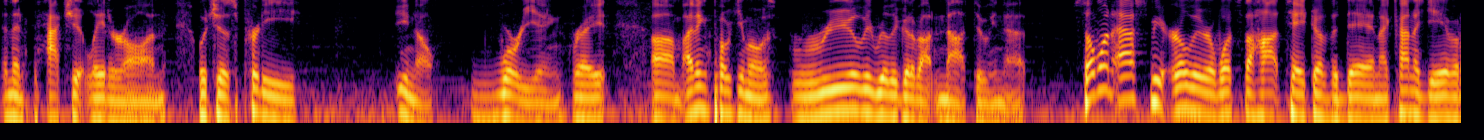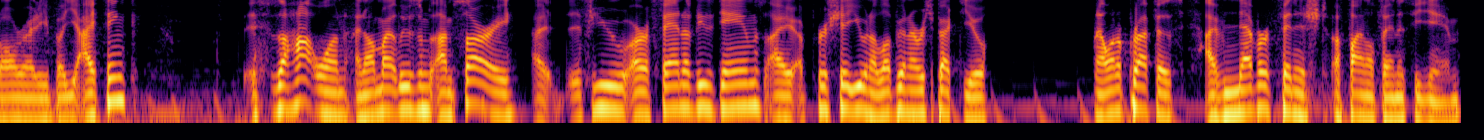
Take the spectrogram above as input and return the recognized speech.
and then patch it later on, which is pretty, you know, worrying, right? Um, I think Pokemon is really, really good about not doing that. Someone asked me earlier what's the hot take of the day, and I kind of gave it already, but I think this is a hot one. I know I might lose them. I'm sorry. I, if you are a fan of these games, I appreciate you and I love you and I respect you. I want to preface, I've never finished a Final Fantasy game.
